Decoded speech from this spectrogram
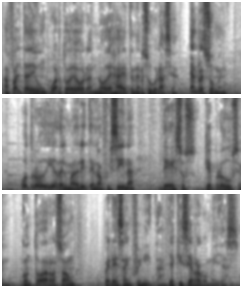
a falta de un cuarto de hora, no deja de tener su gracia. En resumen, otro día del Madrid en la oficina de esos que producen, con toda razón, pereza infinita. Y aquí cierro comillas.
